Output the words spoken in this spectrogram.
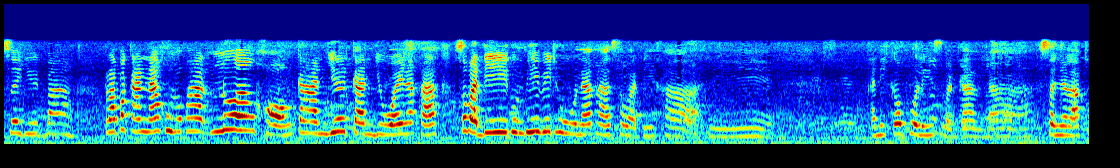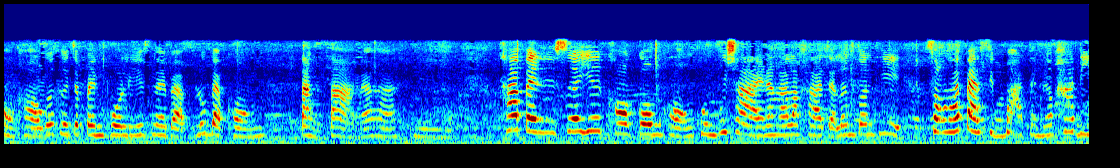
เสื้อยืดบ้าง รับประกันนะคุณลูกค้าเรื่องของการยืดการย้วยนะคะ สวัสดีคุณพี่วิทูนะคะ สวัสดีค่ะนี่อันนี้ก็ police เหมือนกันนะคะสัญลักษณ์ของเขาก็คือจะเป็น police ในแบบรูปแบบของต่างๆนะคะนี่ถ้าเป็นเสื้อยืดคอกลมของคุณผู้ชายนะคะ ราคาจะเริ่มต้นที่ 280 บาท แต่เนื้อผ้าดี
